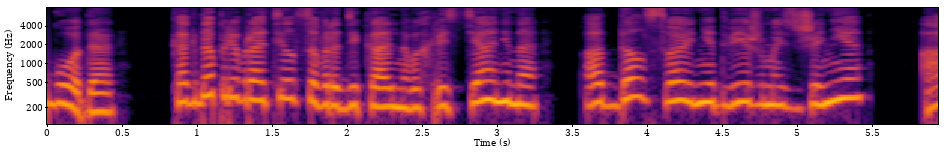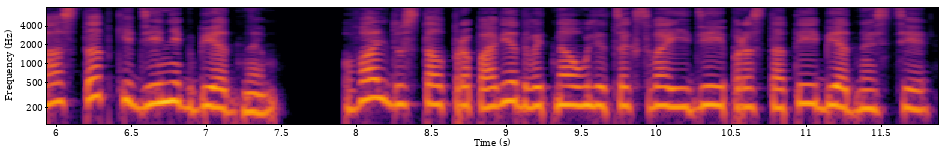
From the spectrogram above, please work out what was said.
года, когда превратился в радикального христианина, отдал свою недвижимость жене, а остатки денег бедным. Вальду стал проповедовать на улицах свои идеи простоты и бедности.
